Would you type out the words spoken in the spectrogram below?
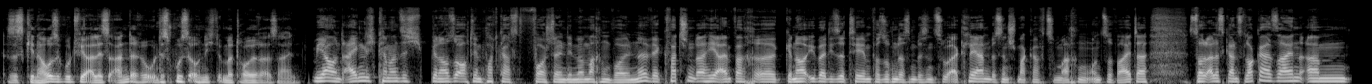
das ist genauso gut wie alles andere und es muss auch nicht immer teurer sein. Ja, und eigentlich kann man sich genauso auch den Podcast vorstellen, den wir machen wollen. Ne? Wir quatschen da hier einfach äh, genau über diese Themen, versuchen das ein bisschen zu erklären, ein bisschen schmackhaft zu machen und so weiter. Soll alles ganz locker sein. Ähm,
